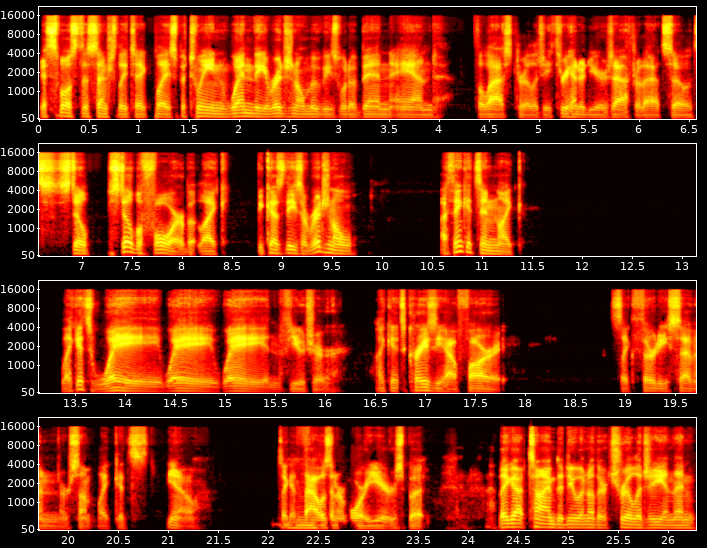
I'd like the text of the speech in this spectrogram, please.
it's supposed to essentially take place between when the original movies would have been and the last trilogy 300 years after that so it's still still before but like because these original i think it's in like like it's way way way in the future like it's crazy how far it, it's like 37 or something like it's you know it's like Mhm. a thousand or more years but they got time to do another trilogy and then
